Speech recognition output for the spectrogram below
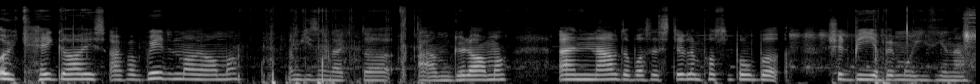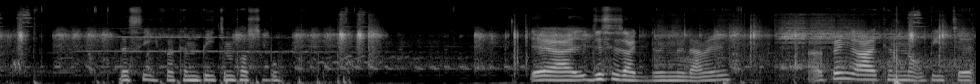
Okay guys, I've upgraded my armor. I'm using like the um, good armor. And now the boss is still impossible but should be a bit more easier now. Let's see if I can beat impossible. Yeah, this is like doing no damage. I think I cannot beat it.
